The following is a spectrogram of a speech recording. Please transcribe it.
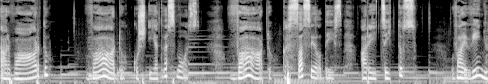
ar vārdu, vārdu, kurš iedvesmos, vārdu, kas sasildīs arī citus, vai viņu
